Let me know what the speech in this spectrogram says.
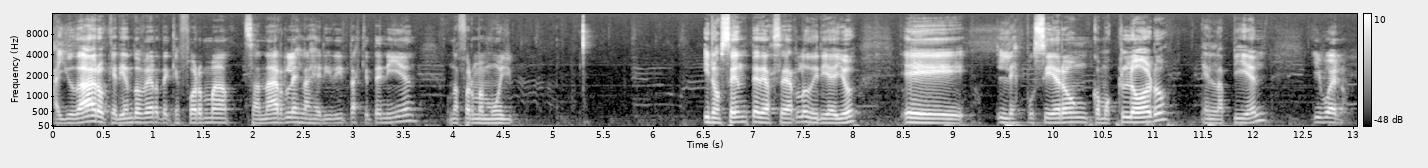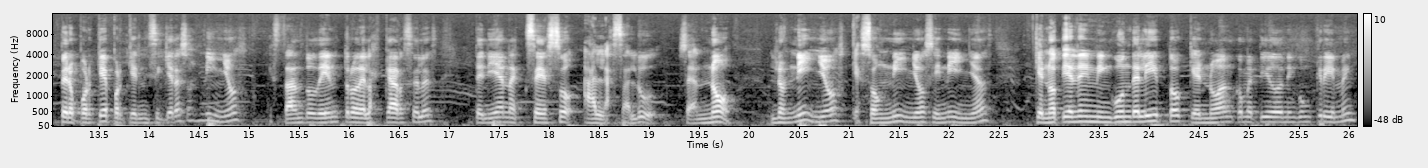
ayudar o queriendo ver de qué forma sanarles las heriditas que tenían, una forma muy inocente de hacerlo, diría yo, eh, les pusieron como cloro en la piel. Y bueno, ¿pero por qué? Porque ni siquiera esos niños, estando dentro de las cárceles, tenían acceso a la salud. O sea, no. Los niños, que son niños y niñas, que no tienen ningún delito, que no han cometido ningún crimen,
